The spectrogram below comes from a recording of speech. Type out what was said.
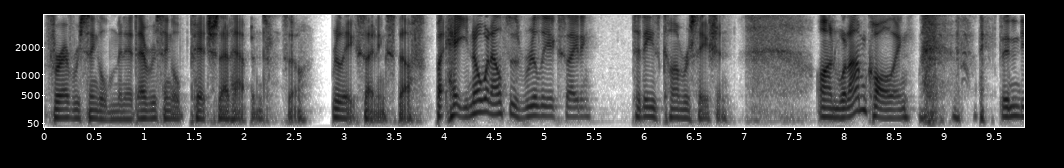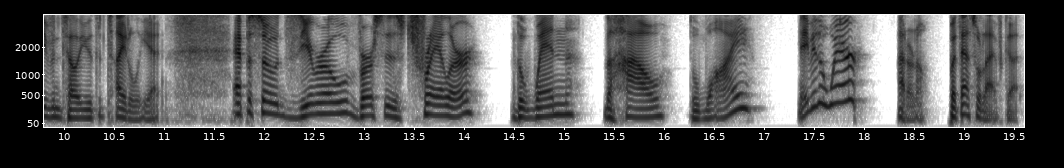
for every single minute, every single pitch that happened. So really exciting stuff. But hey, you know what else is really exciting? Today's conversation on what I'm calling. I didn't even tell you the title yet. Episode zero versus trailer. The when, the how, the why, maybe the where. I don't know, but that's what I've got.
